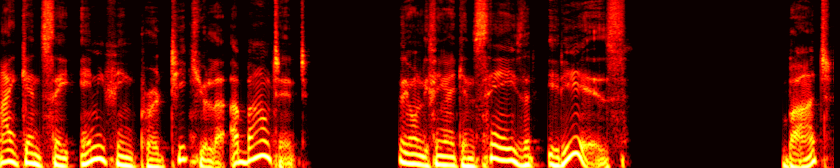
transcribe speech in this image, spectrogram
I can't say anything particular about it. The only thing I can say is that it is. But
